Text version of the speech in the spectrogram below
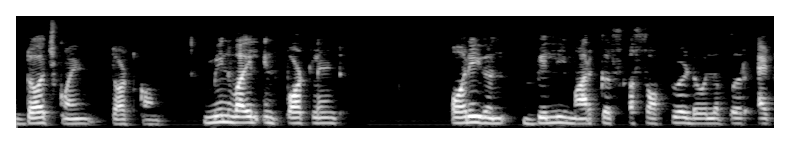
Dogecoin.com. Meanwhile, in Portland, Oregon, Billy Markus, a software developer at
